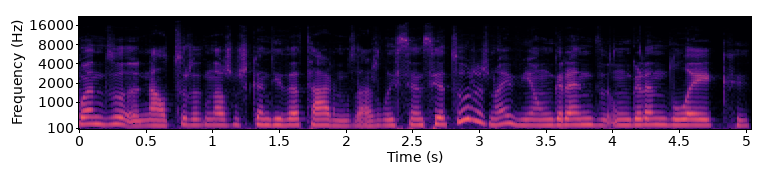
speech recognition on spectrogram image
quando, na altura de nós nos candidatarmos às licenciaturas, não é? havia um grande, um grande leque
